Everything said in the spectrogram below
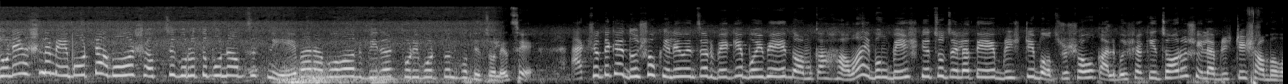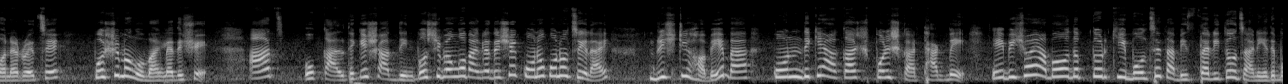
চলে আসলাম এই মুহূর্তে আবহাওয়ার সবচেয়ে গুরুত্বপূর্ণ আপডেট নিয়ে এবার আবহাওয়ার বিরাট পরিবর্তন হতে চলেছে। একশো থেকে দুশো কিলোমিটার বেগে বইবে দমকা হাওয়া এবং বেশ কিছু জেলাতে বৃষ্টি, বজ্রসহ কালবৈশাখী ঝড় ও শিলাবৃষ্টির সম্ভাবনা রয়েছে। পশ্চিমবঙ্গ বাংলাদেশে। আজ ও কাল থেকে সাত দিন পশ্চিমবঙ্গ বাংলাদেশে কোনো কোনো জেলায় বৃষ্টি হবে বা কোন দিকে আকাশ পরিষ্কার থাকবে এই বিষয়ে আবহাওয়া দপ্তর কি বলছে তা বিস্তারিত জানিয়ে দেব।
